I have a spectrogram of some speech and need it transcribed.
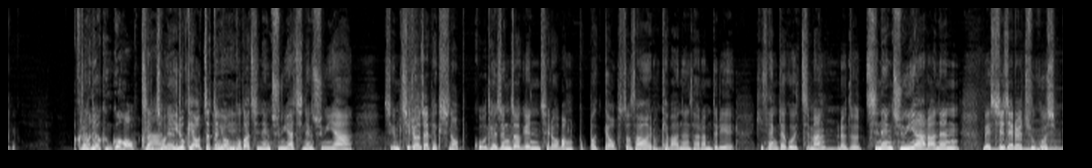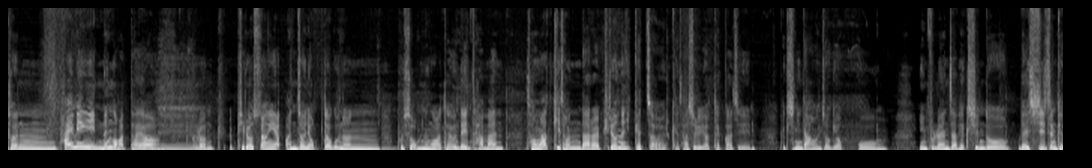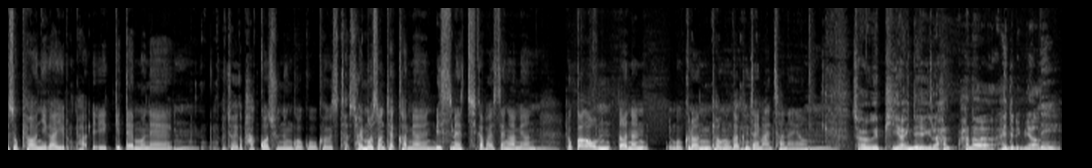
그래도 전혀 근거가 없지 그렇죠. 않은. 이렇게 어쨌든 예. 연구가 진행 중이야, 진행 중이야. 지금 치료제 백신 없고 대증적인 치료 방법밖에 없어서 음. 이렇게 많은 사람들이 희생되고 있지만 음. 그래도 진행 중이야라는 메시지를 음. 주고 싶은 타이밍이 있는 것 같아요. 네. 그런 필요성이 완전히 없다고는 음. 볼수 없는 것 같아요. 근데 다만 정확히 전달할 필요는 있겠죠. 이렇게 사실 여태까지 백신이 나온 적이 없고 인플루엔자 백신도 몇 시즌 계속 변이가 있기 때문에 음. 저희가 바꿔주는 거고 그 잘못 선택하면 mismatch가 발생하면 음. 효과가 없다는 뭐 그런 음. 경우가 굉장히 많잖아요. 음. 제가 여기 behind 얘기를 한, 하나 해드리면 네.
